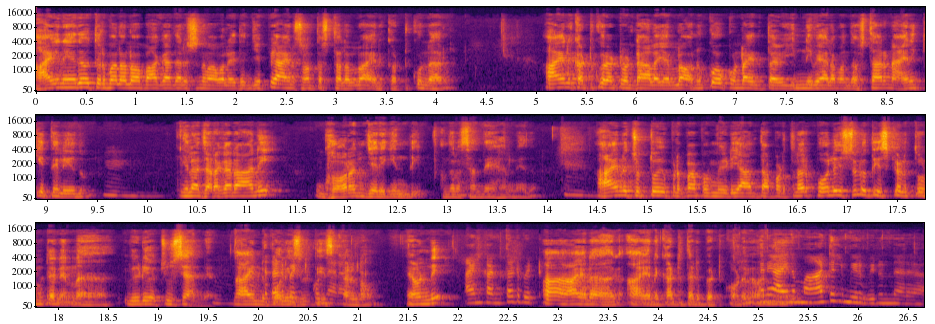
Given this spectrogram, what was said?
ఆయన ఏదో తిరుమలలో బాగా దర్శనం అవ్వలేదని చెప్పి ఆయన సొంత స్థలంలో ఆయన కట్టుకున్నారు. ఆయన కట్టుకున్నటువంటి ఆలయంలో అనుకోకుండా ఇంత ఇన్ని వేల మంది వస్తారని ఆయనకి తెలియదు. ఇలా జరగరాని ఘోరం జరిగింది. అందులో సందేహం లేదు. ఆయన చుట్టూ ఇప్పుడు పాపం మీడియా అంతా పడుతున్నారు. పోలీసులు తీసుకెళ్తుంటే నిన్న వీడియో చూశాను నేను. ఆయన్ని పోలీసులు తీసుకెళ్ళడం. ఏమండి? ఆయన కంటతడి ఆయన ఆయన కట్టుతడి పెట్టుకోవడం ఆయన మాటలు మీరు వినున్నారా?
